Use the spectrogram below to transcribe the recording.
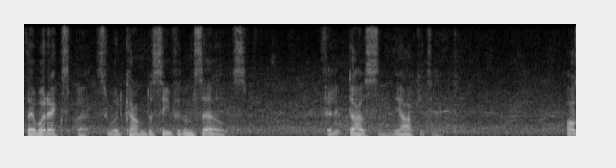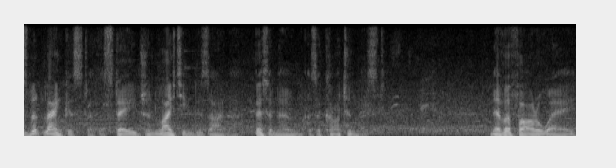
There were experts who had come to see for themselves. Philip Dowson, the architect. Osbert Lancaster, the stage and lighting designer, better known as a cartoonist. Never far away,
